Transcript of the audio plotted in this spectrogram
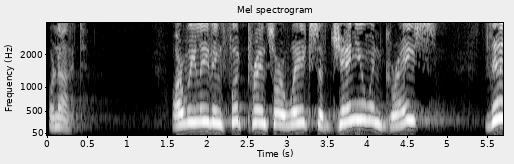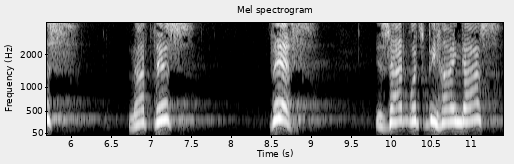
or not? Are we leaving footprints or wakes of genuine grace? This, not this, this. Is that what's behind us?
